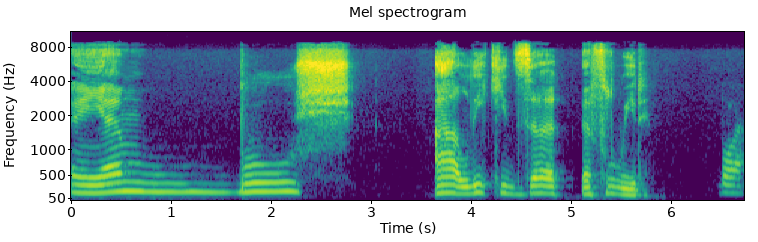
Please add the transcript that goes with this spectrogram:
Em ambos há líquidos a, a fluir. Boa.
